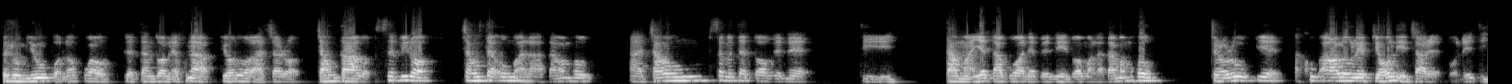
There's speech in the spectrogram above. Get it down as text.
ဘယ်လိုမျိုးပေါ့နော်ကိုယ့်ကိုပြတ်တန်းသွားမယ်ခုနပြောတော့တာကြတော့ចောင်းသားပေါ့ဆက်ပြီးတော့ចောင်းတက်အောင်ပါလားဒါမှမဟုတ်အာចောင်းစက်မတက်တော့ဘဲနဲ့ဒီတာမရက်တာဘွားနဲ့ပဲနေသွားမှာလားဒါမှမဟုတ်ကျွန်တော်တို့ရဲ့အခုအားလုံးလည်းပြောနေကြတဲ့ပေါ့လေဒီ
